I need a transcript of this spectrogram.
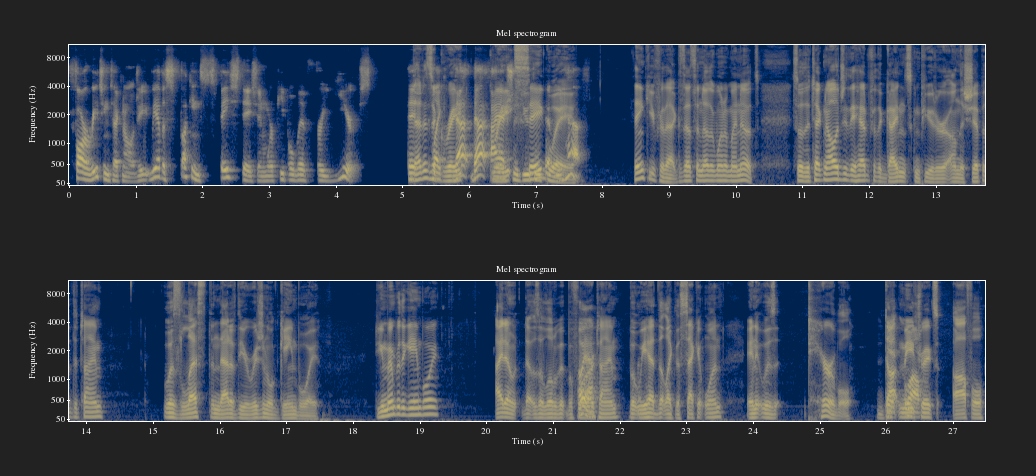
far reaching technology, we have a fucking space station where people live for years. That is a great- that, that I actually do think that we have. Thank you for that, because that's another one of my notes. So the technology they had for the guidance computer on the ship at the time was less than that of the original Game Boy. Do you remember the Game Boy? I don't. That was a little bit before Oh, yeah. our time, but we had the, like the second one, and it was terrible. Dot Yeah, well- matrix, awful.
